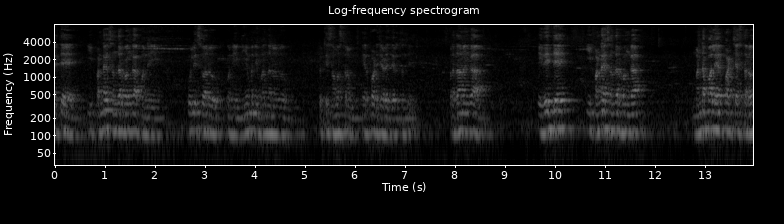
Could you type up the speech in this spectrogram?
అయితే ఈ పండగ సందర్భంగా కొన్ని పోలీసు వారు కొన్ని నియమ నిబంధనలు ప్రతి సంవత్సరం ఏర్పాటు చేయడం జరుగుతుంది. ప్రధానంగా ఏదైతే ఈ పండగ సందర్భంగా మండపాలు ఏర్పాటు చేస్తారో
